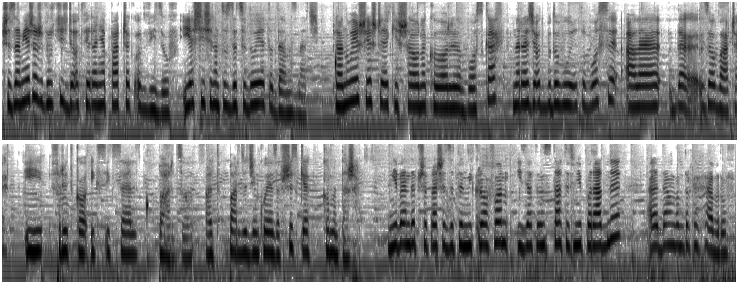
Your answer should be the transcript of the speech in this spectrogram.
Czy zamierzasz wrócić do otwierania paczek od widzów? Jeśli się na to zdecyduję, to dam znać. Planujesz jeszcze jakieś szalone kolory na włoskach? Na razie odbudowuję te włosy, ale zobaczę. I Frytko XXL, bardzo, ale bardzo dziękuję za wszystkie komentarze. Nie będę przepraszać za ten mikrofon i za ten statyw nieporadny, ale dam wam trochę chabrów.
